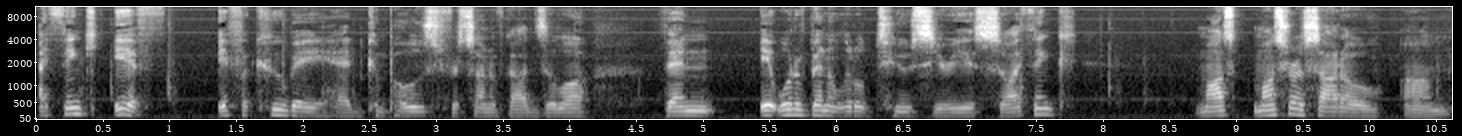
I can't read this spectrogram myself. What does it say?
I think if Ifukube had composed for Son of Godzilla, then it would have been a little too serious. So I think Mas- Masaru Sato, um,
